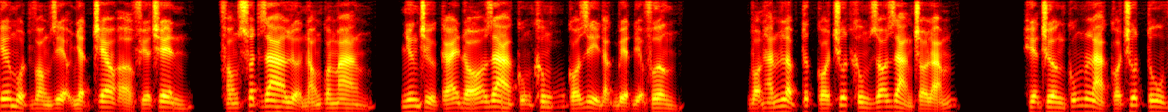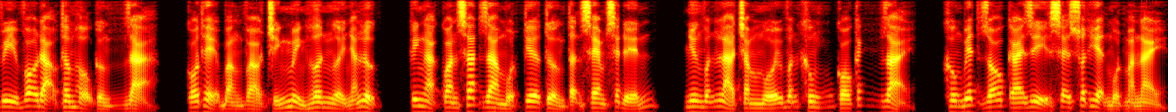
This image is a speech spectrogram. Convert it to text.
kia một vòng rượu nhật treo ở phía trên, phóng xuất ra lửa nóng quan mang, nhưng trừ cái đó ra cũng không có gì đặc biệt địa phương. Bọn hắn lập tức có chút không rõ ràng cho lắm. Hiện trường cũng là có chút tu vi võ đạo thâm hậu cường giả, có thể bằng vào chính mình hơn người nhãn lực, kinh ngạc quan sát ra một tia tường tận xem xét đến, nhưng vẫn là trăm mối vẫn không có cách giải, không biết rõ cái gì sẽ xuất hiện một màn này.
